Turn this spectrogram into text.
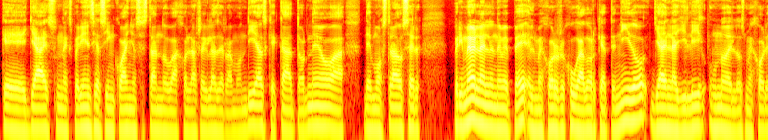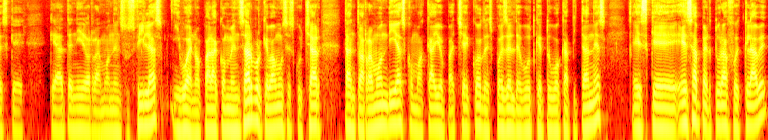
que ya es una experiencia cinco años estando bajo las reglas de Ramón Díaz, que cada torneo ha demostrado ser primero en la LNVP, el mejor jugador que ha tenido, ya en la G-League, uno de los mejores que, que ha tenido Ramón en sus filas. Y bueno, para comenzar, porque vamos a escuchar tanto a Ramón Díaz como a Cayo Pacheco después del debut que tuvo Capitanes, es que esa apertura fue clave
